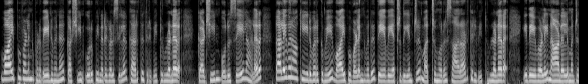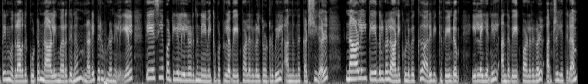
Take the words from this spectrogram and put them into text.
வாய்ப்பு வழங்கப்பட வேண்டும் என கட்சியின் உறுப்பினர்கள் சிலர் கருத்து தெரிவித்துள்ளனர். கட்சியின் பொதுச் செயலாளர் தலைவராகிய இருவருக்குமே வாய்ப்பு வழங்குவது தேவையற்றது என்று மற்றொரு சாரார் தெரிவித்துள்ளனர். இதேவேளை நாடாளுமன்றத்தின் முதலாவது கூட்டம் நாளை மறுதினம் நடைபெறவுள்ள நிலையில் தேசிய பட்டியலிலிருந்து நியமிக்கப்பட்டுள்ள வேட்பாளர்கள் தொடர்பில் அந்தந்த கட்சிகள் நாளை தேர்தல்கள் ஆணைக்குழுவுக்கு அறிவிக்க வேண்டும். இல்லையெனில் அந்த வேட்பாளர்கள் அன்றைய தினம்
